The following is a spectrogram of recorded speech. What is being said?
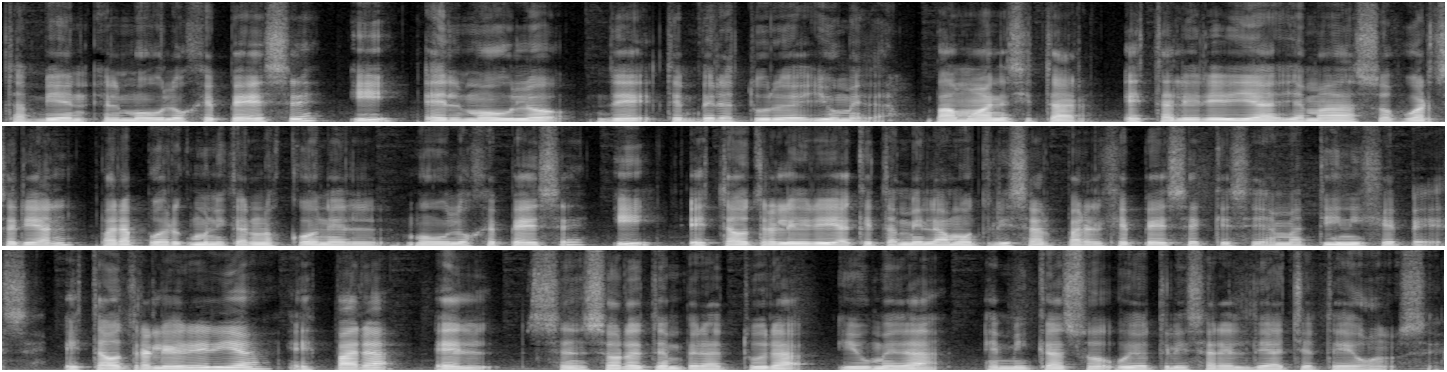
también el módulo GPS y el módulo de temperatura y humedad. Vamos a necesitar esta librería llamada software serial para poder comunicarnos con el módulo GPS y esta otra librería que también la vamos a utilizar para el GPS que se llama Tiny GPS. Esta otra librería es para el sensor de temperatura y humedad En mi caso voy a utilizar el DHT11.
